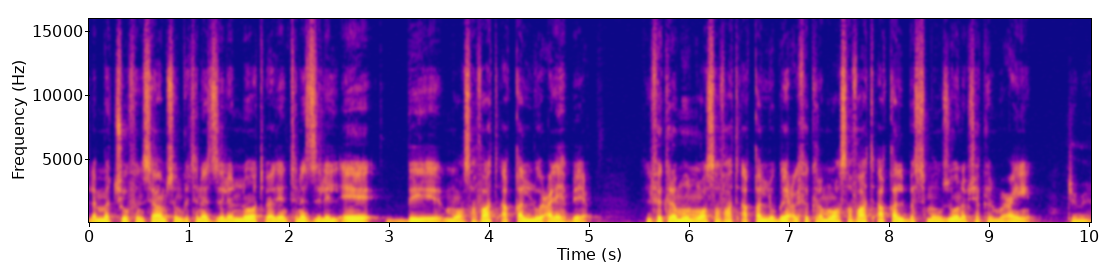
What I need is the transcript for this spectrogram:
لما تشوف إن سامسونج تنزل ال Note بعدين تنزل ال A بمواصفات أقل وعليه بيع. الفكرة مو مواصفات أقل وبيع الفكرة مواصفات أقل بس موزونة بشكل معين. جميل.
